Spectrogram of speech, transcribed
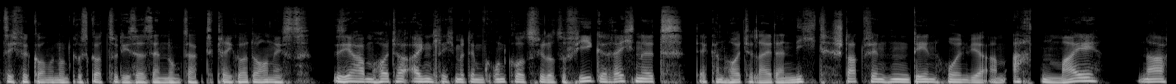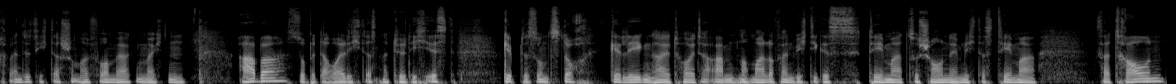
Herzlich willkommen und grüß Gott zu dieser Sendung, sagt Gregor Dornis. Sie haben heute eigentlich mit dem Grundkurs Philosophie gerechnet. Der kann heute leider nicht stattfinden. Den holen wir am 8. Mai nach, wenn Sie sich das schon mal vormerken möchten. Aber, so bedauerlich das natürlich ist, gibt es uns doch Gelegenheit, heute Abend nochmal auf ein wichtiges Thema zu schauen, nämlich das Thema Vertrauen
